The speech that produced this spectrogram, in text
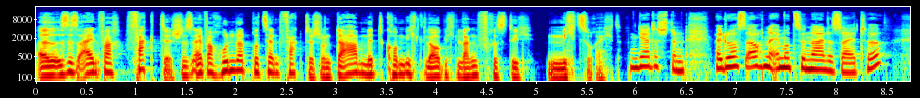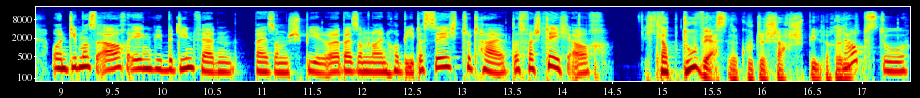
Also es ist einfach faktisch. Es ist einfach 100 Prozent faktisch und damit komme ich, glaube ich, langfristig nicht zurecht. Ja, das stimmt. Weil du hast auch eine emotionale Seite und die muss auch irgendwie bedient werden bei so einem Spiel oder bei so einem neuen Hobby. Das sehe ich total. Das verstehe ich auch. Ich glaube, du wärst eine gute Schachspielerin. Glaubst du?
